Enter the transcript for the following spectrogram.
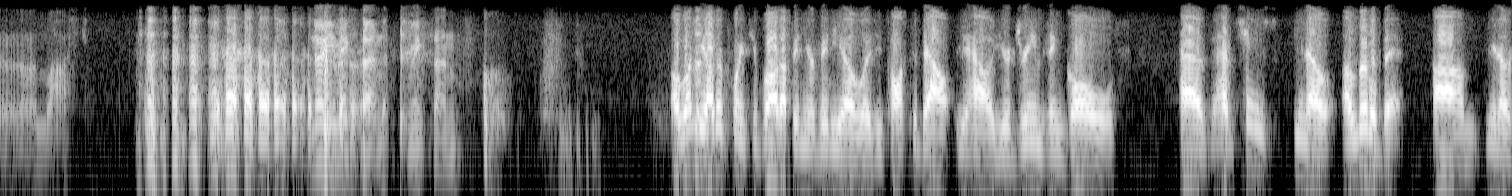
I don't know. I'm lost. no, you make sense. You make sense. Uh, one of the other points you brought up in your video was you talked about how your dreams and goals have have changed, you know, a little bit, um, you know,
